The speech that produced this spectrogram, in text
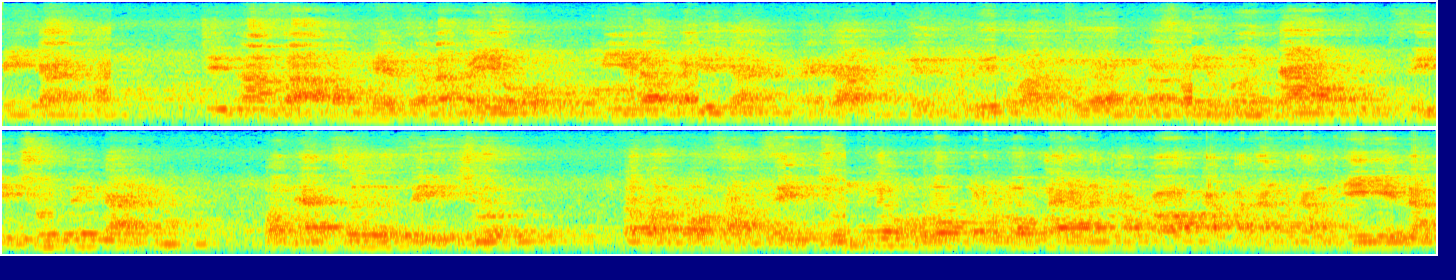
มีการทำจิตอาสาบำเพ็ญสาธารณประโยชน์ มีแล้วแบบด้วยกันนะครับหนึ่งที่ตะวันเมือง แล้วก็มีเมืองเก้าสิบสี่ชุดด้วยกันผลแอดซื่อสี่ชุดตะวันโพสามสี่ชุดเรื่องของโลกบริโภคแล้วนะครับ ก็กลับมาตั้งประจำที่แล้ว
